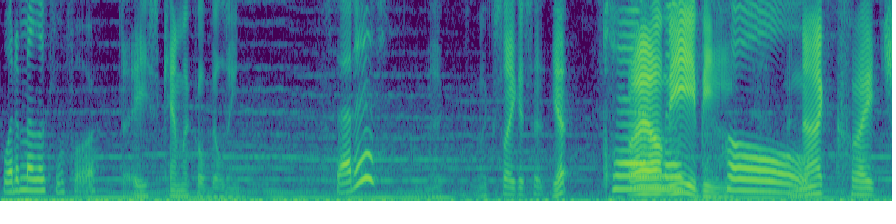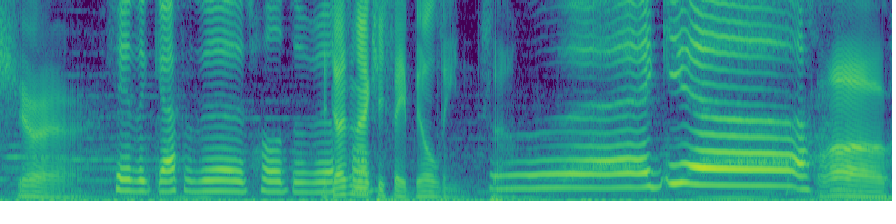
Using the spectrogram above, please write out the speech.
What am I looking for? The Ace Chemical Building. Is that it? It looks like it's a. Yep. Well, maybe. Not quite sure. Okay, the gap of it holds a bit. It doesn't actually say building, so. Uh, yeah. Whoa.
